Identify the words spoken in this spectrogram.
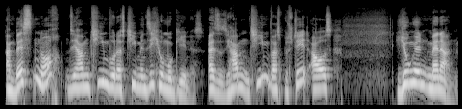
Am besten noch, sie haben ein Team, wo das Team in sich homogen ist. Also sie haben ein Team, was besteht aus jungen Männern.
